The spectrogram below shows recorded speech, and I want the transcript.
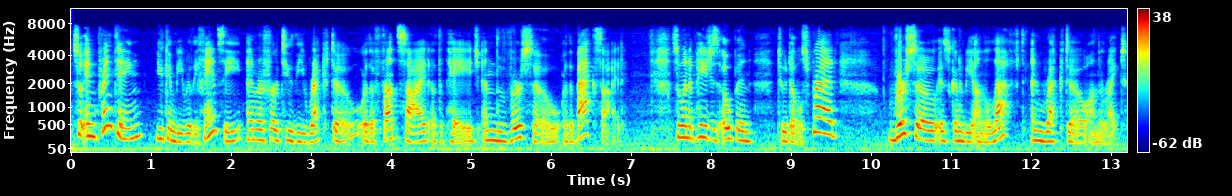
So in printing, you can be really fancy and refer to the recto, or the front side of the page, and the verso, or the back side. So when a page is open to a double spread, verso is going to be on the left and recto on the right.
